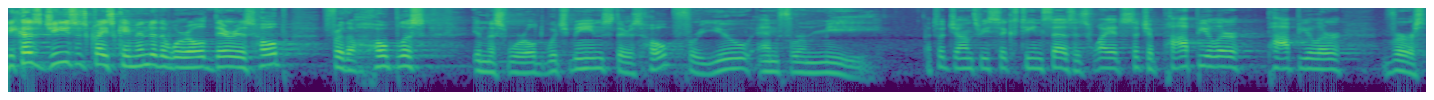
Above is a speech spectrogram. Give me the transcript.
because Jesus Christ came into the world, there is hope for the hopeless in this world, which means there's hope for you and for me. That's what John 3:16 says. It's why it's such a popular popular verse.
